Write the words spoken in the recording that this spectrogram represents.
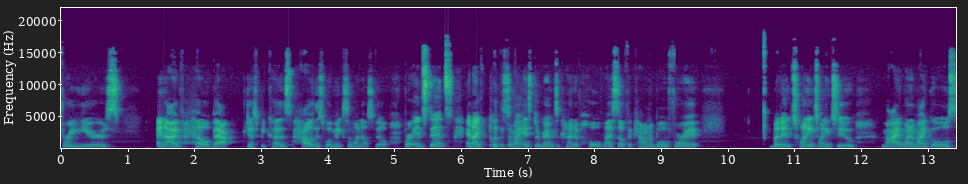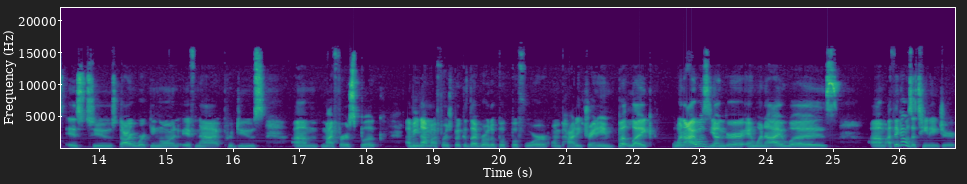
for years and I've held back just because how this will make someone else feel. For instance, and I've put this on my Instagram to kind of hold myself accountable for it. But in 2022, my one of my goals is to start working on, if not produce, um, my first book. I mean, not my first book because I wrote a book before on potty training, but like when I was younger and when I was, um, I think I was a teenager,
